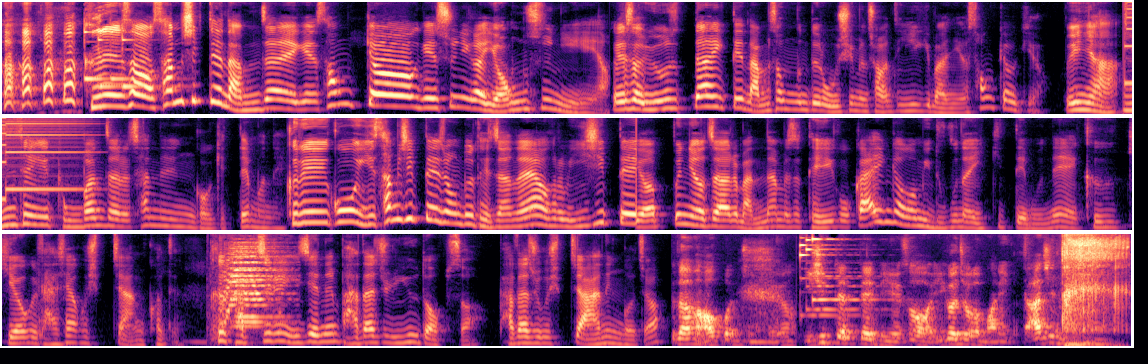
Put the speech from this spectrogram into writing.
그래서 30대 남자에게 성격의 순위가 0순위예요. 그래서 요 나이 때 남성분들 오시면 저한테 이 얘기 많이 해요. 성격이요. 왜냐? 인생의 동반자를 찾는 거기 때문에. 그리고 이 30대 정도 되잖아요. 그럼 20대 예쁜 여자를 만나면서 데이고 까인 경험이 누구나 있기 때문에 그 기억을 다시 하고 싶지 않거든. 그 갑질을 이제는 받아줄 이유도 없어. 받아주고 싶지 않은 거죠. 그 다음 아홉 번째인데요. 20대 때 비해서 이거저거 많이 따지는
